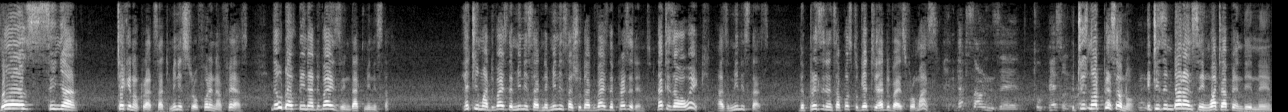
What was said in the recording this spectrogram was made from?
Those senior technocrats at Ministry of Foreign Affairs, they would have been advising that minister. Let him advise the minister, and the minister should advise the president. That is our work as ministers. The president is supposed to get advice from us. That sounds uh, too personal. It is not personal. It is embarrassing what happened in, uh,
